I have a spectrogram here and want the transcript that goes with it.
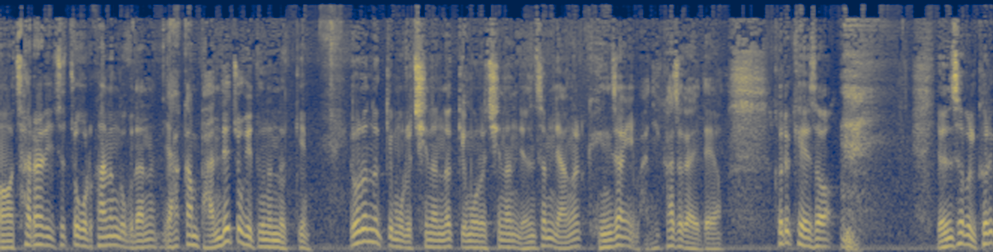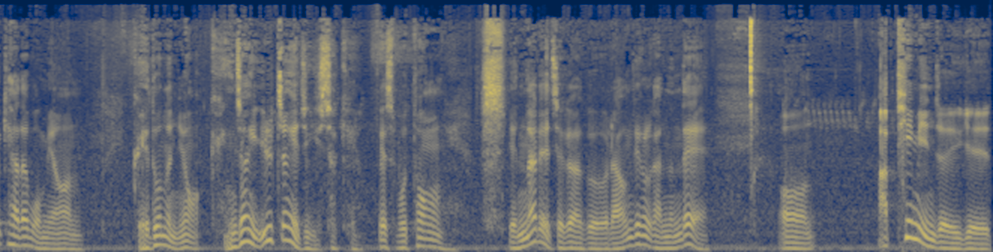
어, 차라리 저쪽으로 가는 것보다는 약간 반대쪽에 두는 느낌 이런 느낌으로 치는 느낌으로 치는 연습량을 굉장히 많이 가져가야 돼요 그렇게 해서 연습을 그렇게 하다 보면 궤도는요 굉장히 일정해지기 시작해요. 그래서 보통 옛날에 제가 그 라운딩을 갔는데 어 앞팀이 이제 이게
